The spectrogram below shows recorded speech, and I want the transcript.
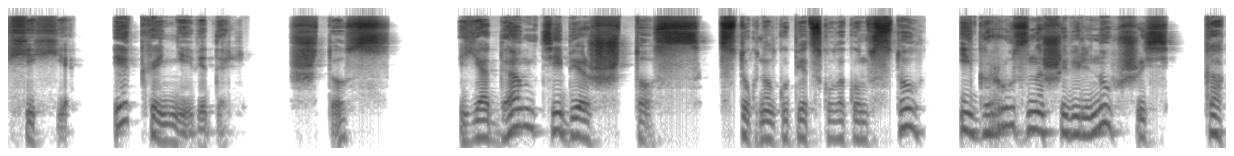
Хе-хе. Эка невидаль. Что-с? Я дам тебе что-с? Стукнул купец кулаком в стол и, грузно шевельнувшись, как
